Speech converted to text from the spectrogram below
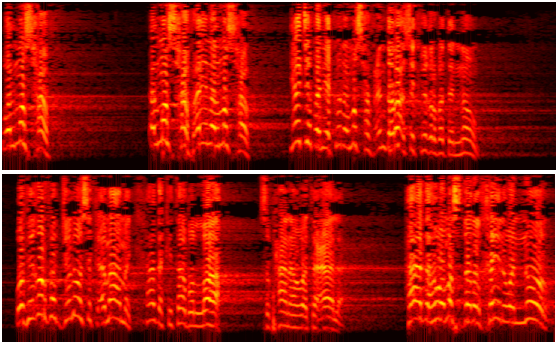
والمصحف. المصحف أين المصحف؟ يجب أن يكون المصحف عند رأسك في غرفة النوم وفي غرفة جلوسك أمامك. هذا كتاب الله سبحانه وتعالى. هذا هو مصدر الخير والنور.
